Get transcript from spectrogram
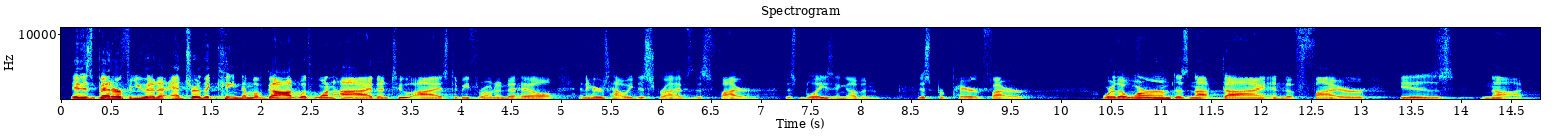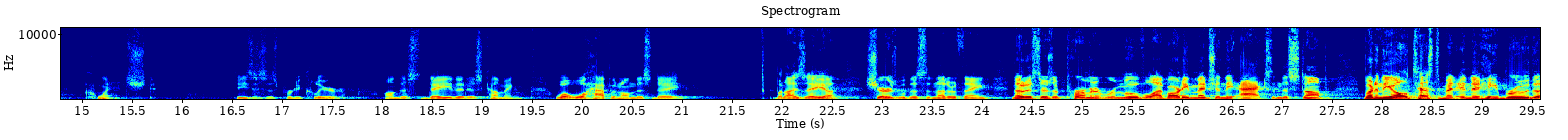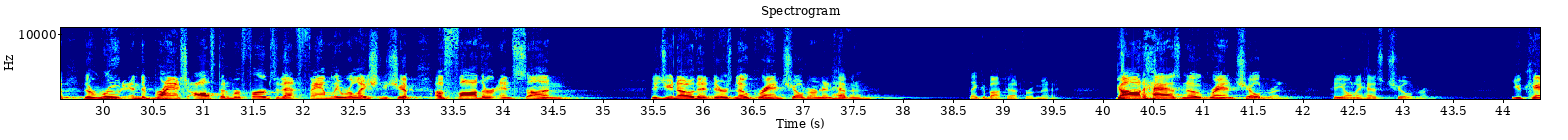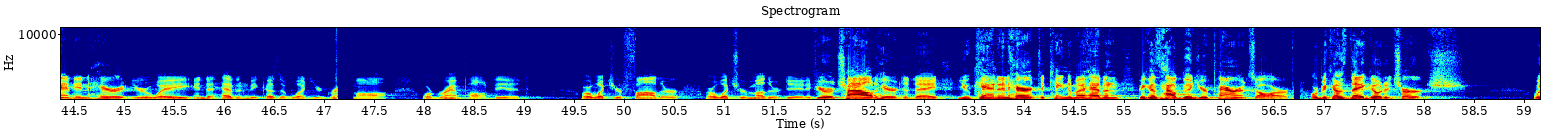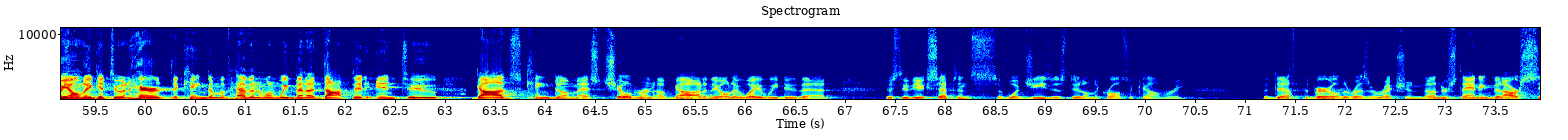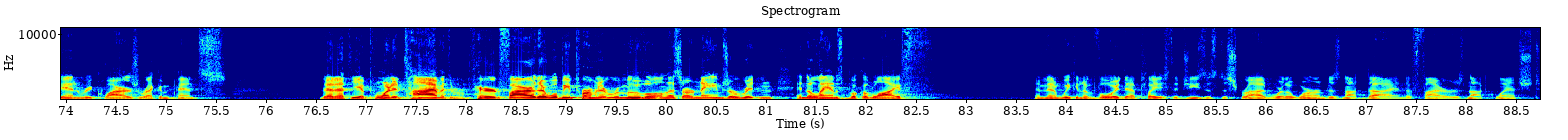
It is better for you to enter the kingdom of God with one eye than two eyes to be thrown into hell. And here's how he describes this fire, this blazing oven, this prepared fire, where the worm does not die and the fire is not quenched. Jesus is pretty clear on this day that is coming, what will happen on this day. But Isaiah shares with us another thing. Notice there's a permanent removal. I've already mentioned the axe and the stump, but in the Old Testament, in the Hebrew, the, the root and the branch often referred to that family relationship of father and son. Did you know that there's no grandchildren in heaven? Think about that for a minute. God has no grandchildren, He only has children. You can't inherit your way into heaven because of what your grandma or grandpa did or what your father or what your mother did. If you're a child here today, you can't inherit the kingdom of heaven because how good your parents are or because they go to church. We only get to inherit the kingdom of heaven when we've been adopted into God's kingdom as children of God. And the only way we do that is through the acceptance of what Jesus did on the cross of Calvary the death, the burial, the resurrection, the understanding that our sin requires recompense that at the appointed time, at the prepared fire, there will be permanent removal unless our names are written in the Lamb's book of life. And then we can avoid that place that Jesus described where the worm does not die and the fire is not quenched.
